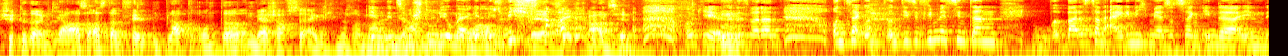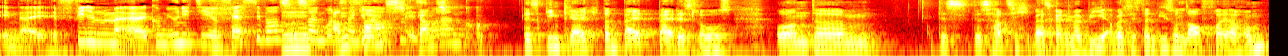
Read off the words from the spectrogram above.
schüttet er ein Glas aus, dann fällt ein Blatt runter und mehr schaffst du eigentlich in so In, in so einem Studium nicht. Genau. eigentlich nicht. Ja, das ist echt Wahnsinn. okay, also das war dann, und sag, und, und diese Filme sind dann, war das dann eigentlich mehr sozusagen in der, in, in der Film-Community und Festivals sozusagen, wo das dann gelaufen ist? Ganz oder? Das ging gleich dann beid, beides los. Und ähm, das, das hat sich, ich weiß gar nicht mehr wie, aber es ist dann wie so ein Lauffeuer rum.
